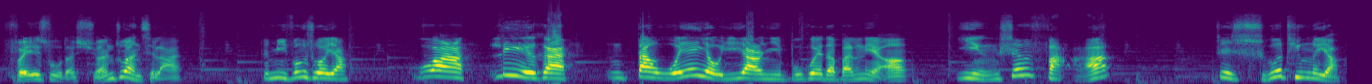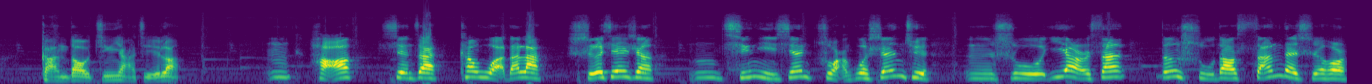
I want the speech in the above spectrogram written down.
飞速的旋转起来。这蜜蜂说呀。哇，厉害！嗯，但我也有一样你不会的本领，隐身法。这蛇听了呀，感到惊讶极了。嗯，好，现在看我的了，蛇先生。嗯，请你先转过身去，嗯，数一二三，等数到三的时候，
